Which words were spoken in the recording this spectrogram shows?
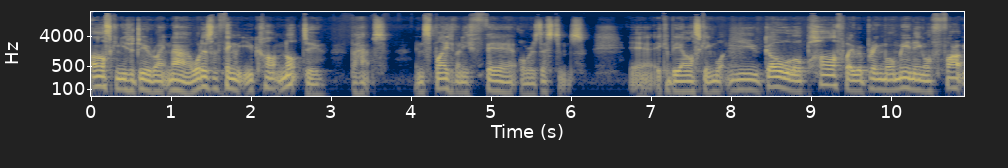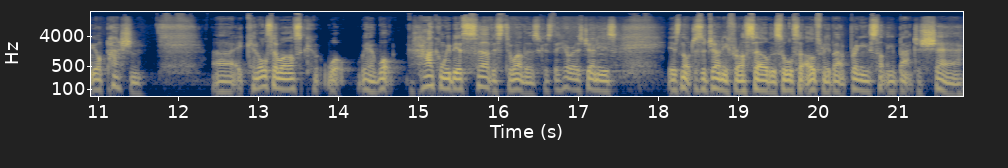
asking you to do right now? What is the thing that you can't not do, perhaps, in spite of any fear or resistance? Yeah, it could be asking what new goal or pathway would bring more meaning or fire up your passion. Uh, it can also ask what you know what how can we be of service to others because the hero's journey is is not just a journey for ourselves it's also ultimately about bringing something back to share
